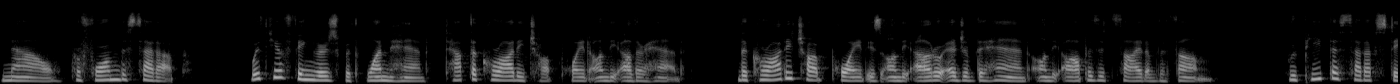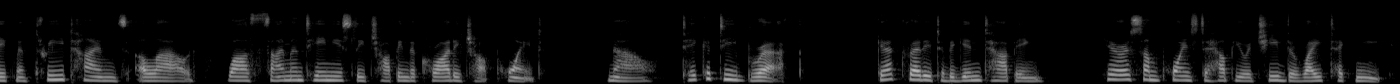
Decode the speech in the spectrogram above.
now perform the setup. With your fingers with one hand, tap the karate chop point on the other hand. The karate chop point is on the outer edge of the hand on the opposite side of the thumb. Repeat the setup statement three times aloud while simultaneously chopping the karate chop point. Now, take a deep breath. Get ready to begin tapping. Here are some points to help you achieve the right technique.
